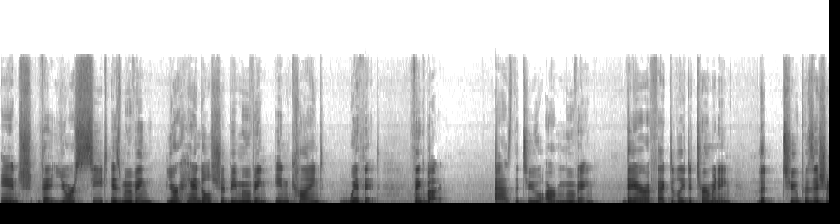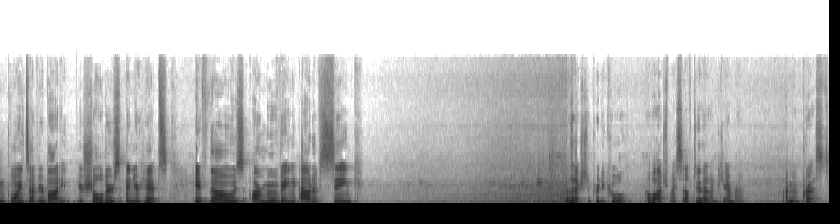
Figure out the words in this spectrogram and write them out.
inch that your seat is moving, your handle should be moving in kind with it. Think about it. As the two are moving, they are effectively determining the two position points of your body, your shoulders and your hips. If those are moving out of sync, that was actually pretty cool. I watched myself do that on camera. I'm impressed.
